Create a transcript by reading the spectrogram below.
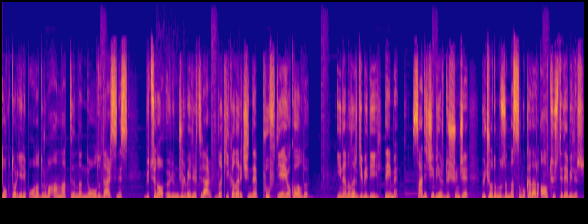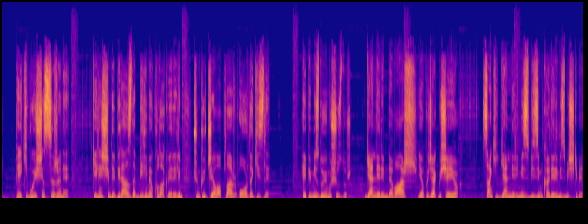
Doktor gelip ona durumu anlattığında ne oldu dersiniz? Bütün o ölümcül belirtiler dakikalar içinde puf diye yok oldu. İnanılır gibi değil, değil mi? Sadece bir düşünce vücudumuzu nasıl bu kadar alt üst edebilir? Peki bu işin sırrı ne? Gelin şimdi biraz da bilime kulak verelim çünkü cevaplar orada gizli. Hepimiz duymuşuzdur. Genlerimde var, yapacak bir şey yok. Sanki genlerimiz bizim kaderimizmiş gibi.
